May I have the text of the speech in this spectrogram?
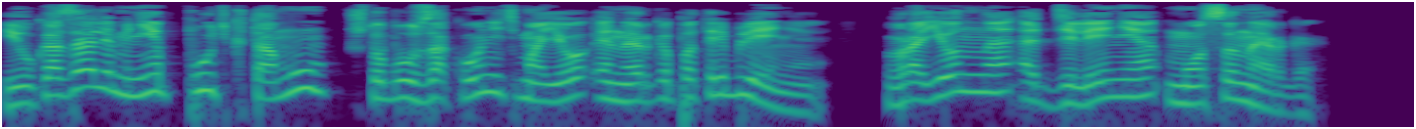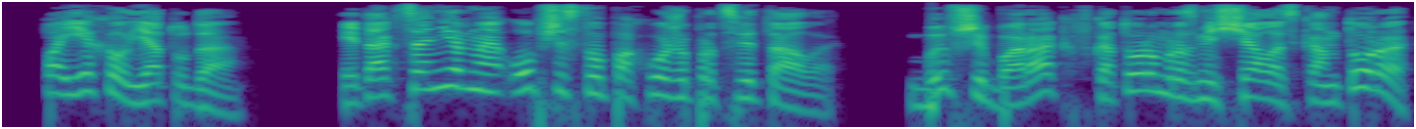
и указали мне путь к тому, чтобы узаконить мое энергопотребление в районное отделение Мосэнерго. Поехал я туда. Это акционерное общество, похоже, процветало. Бывший барак, в котором размещалась контора,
